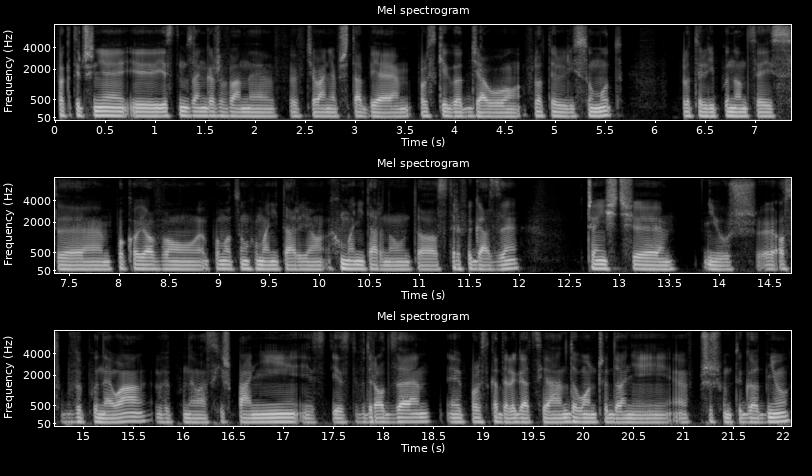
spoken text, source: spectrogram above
Faktycznie y, jestem zaangażowany w, w działania w sztabie polskiego oddziału flotyli Sumut, flotyli płynącej z e, pokojową pomocą humanitarną do strefy gazy. Część e, już e, osób wypłynęła, wypłynęła z Hiszpanii, jest, jest w drodze. E, Polska delegacja dołączy do niej e, w przyszłym tygodniu.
